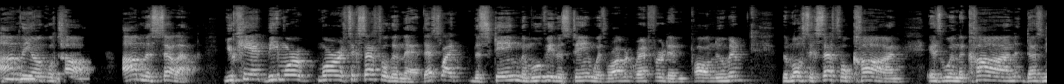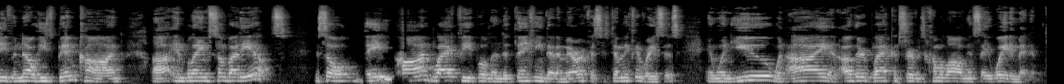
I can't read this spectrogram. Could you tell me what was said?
I'm mm-hmm. the Uncle Tom. I'm the sellout. You can't be more more successful than that. That's like The Sting, the movie The Sting with Robert Redford and Paul Newman. The most successful con is when the con doesn't even know he's been conned uh, and blames somebody else. And so they've conned black people into thinking that America is systemically racist. And when you, when I, and other black conservatives come along and say, wait a minute,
